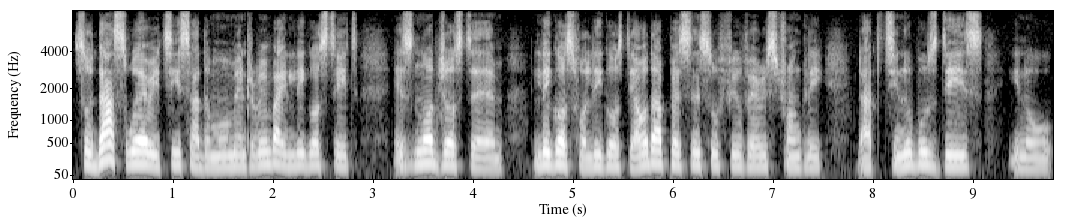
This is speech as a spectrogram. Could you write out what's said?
So that's where it is at the moment. Remember, in Lagos State, it's not just um, Lagos for Lagos. There are other persons who feel very strongly that Tinubu's days, you know,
